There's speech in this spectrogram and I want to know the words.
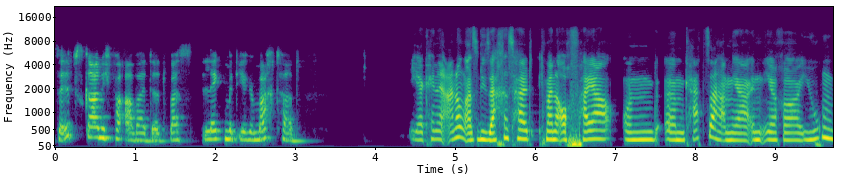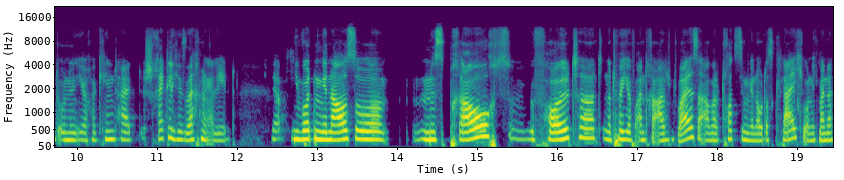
selbst gar nicht verarbeitet, was Leck mit ihr gemacht hat. Ja, keine Ahnung. Also die Sache ist halt, ich meine, auch Feier und ähm, Katze haben ja in ihrer Jugend und in ihrer Kindheit schreckliche Sachen erlebt. Ja. Die wurden genauso missbraucht, gefoltert, natürlich auf andere Art und Weise, aber trotzdem genau das Gleiche. Und ich meine,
